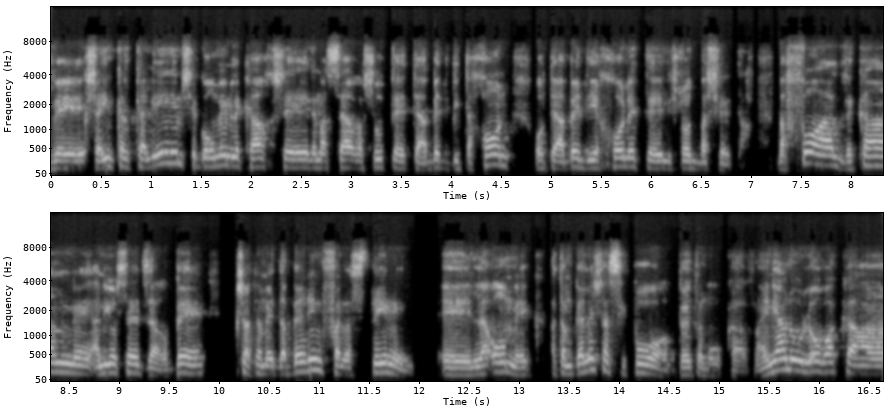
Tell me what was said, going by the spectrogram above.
וקשיים כלכליים שגורמים לכך שלמעשה הרשות אה, תאבד ביטחון או תאבד יכולת לשלוט בשטח. בפועל וכאן אני עושה את זה הרבה כשאתה מדבר עם פלסטינים אה, לעומק, אתה מגלה שהסיפור הוא הרבה יותר מורכב. העניין הוא לא רק, ה,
